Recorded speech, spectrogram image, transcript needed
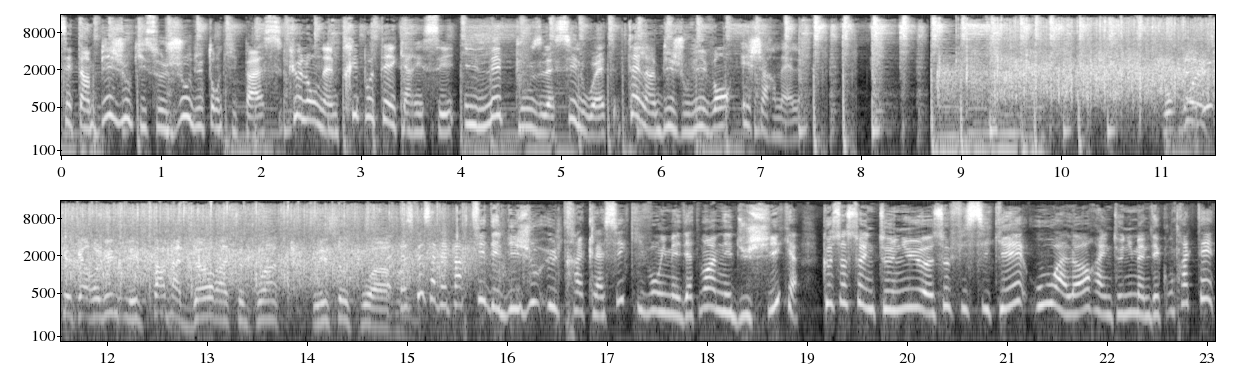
C'est un bijou qui se joue du temps qui passe, que l'on aime tripoter et caresser. Il épouse la silhouette, tel un bijou vivant et charnel. Pourquoi est-ce que Caroline, les femmes adorent à ce point les sautoirs Parce que ça fait partie des bijoux ultra classiques qui vont immédiatement amener du chic, que ce soit une tenue euh, sophistiquée ou alors à une tenue même décontractée?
